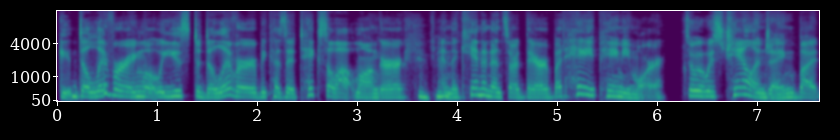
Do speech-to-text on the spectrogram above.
delivering what we used to deliver because it takes a lot longer mm-hmm. and the candidates aren't there, but hey, pay me more. So it was challenging, but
